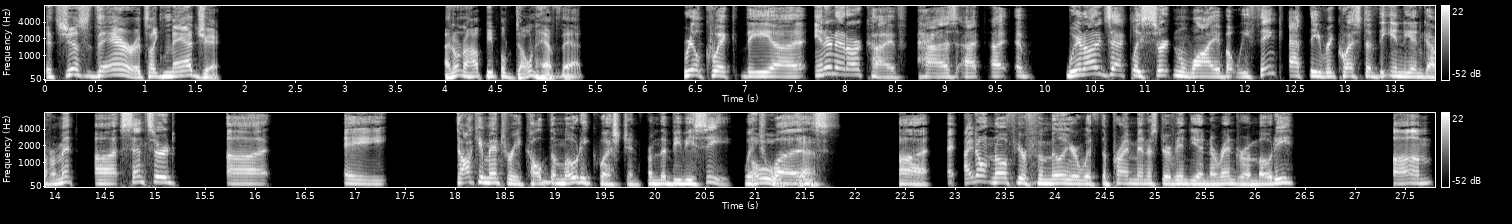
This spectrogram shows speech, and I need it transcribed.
It's just there. It's like magic. I don't know how people don't have that. Real quick the uh, internet archive has at uh, uh, we're not exactly certain why but we think at the request of the indian government uh, censored uh, a documentary called the modi question from the bbc which Oh, was yes. uh, I- i don't know if you're familiar with the prime minister of india narendra modi um,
